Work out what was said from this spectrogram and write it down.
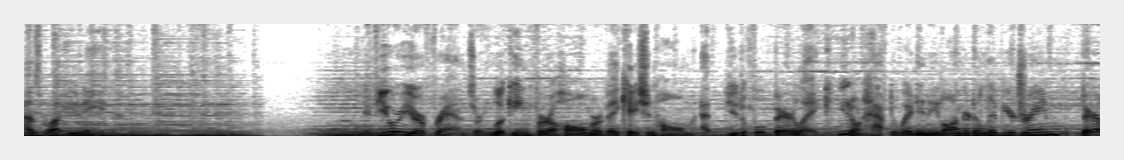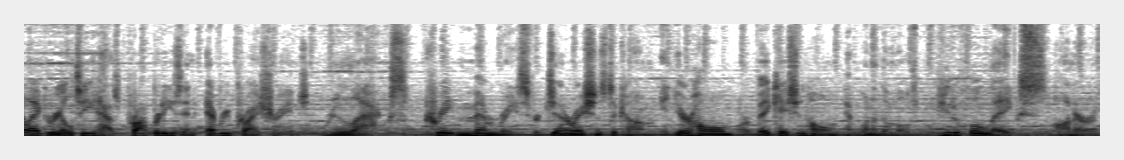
has what you need. If you or your friends are looking for a home or vacation home at beautiful Bear Lake, you don't have to wait any longer to live your dream. Bear Lake Realty has properties in every price range. Relax. Create memories for generations to come in your home or vacation home at one of the most beautiful lakes on earth.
